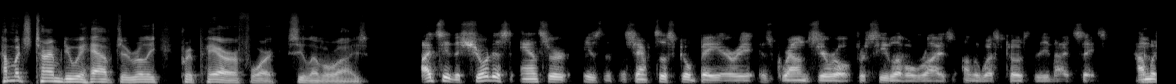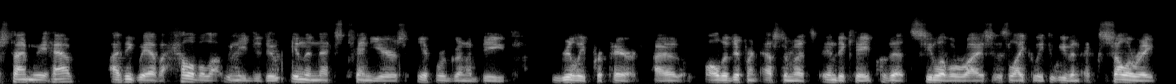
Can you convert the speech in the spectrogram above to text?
how much time do we have to really prepare for sea level rise? I'd say the shortest answer is that the San Francisco Bay Area is ground zero for sea level rise on the west coast of the United States. How much time we have? I think we have a hell of a lot we need to do in the next 10 years if we're going to be really prepared. I, all the different estimates indicate that sea level rise is likely to even accelerate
